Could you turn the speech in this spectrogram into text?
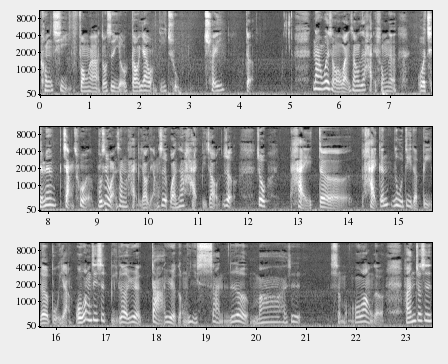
空气风啊都是由高压往低处吹的。那为什么晚上是海风呢？我前面讲错了，不是晚上海比较凉，是晚上海比较热。就海的海跟陆地的比热不一样，我忘记是比热越大越容易散热吗？还是什么？我忘了。反正就是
